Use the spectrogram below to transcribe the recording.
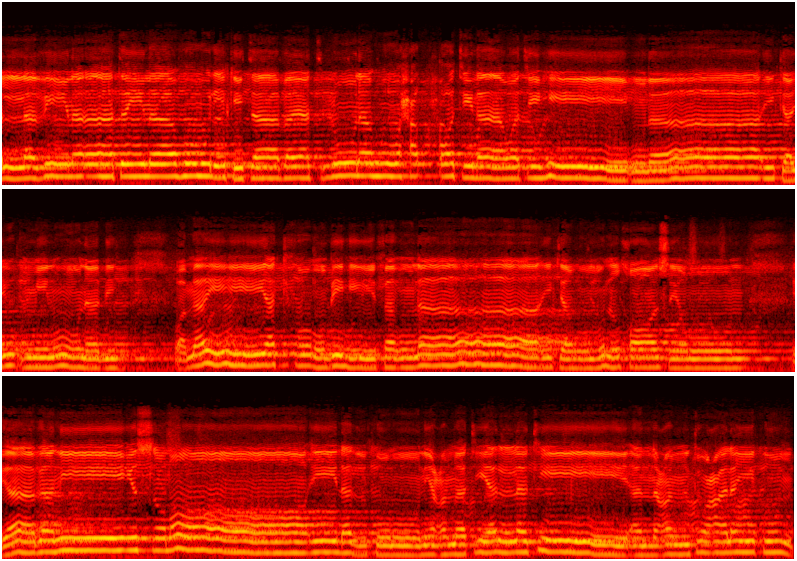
الذين آتيناهم الكتاب يتلونه حق تلاوته أولئك يؤمنون به. ومن يكفر به فأولئك هم الخاسرون. يا بني إسرائيل اذكروا نعمتي التي أنعمت عليكم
